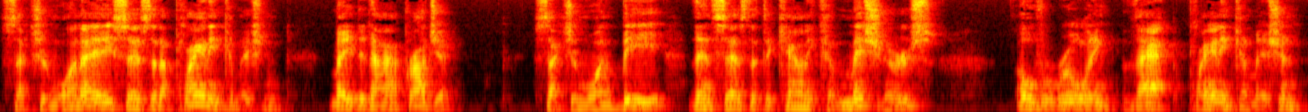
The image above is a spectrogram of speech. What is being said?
Section 1A says that a planning commission may deny a project. Section 1B then says that the county commissioners overruling that planning commission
